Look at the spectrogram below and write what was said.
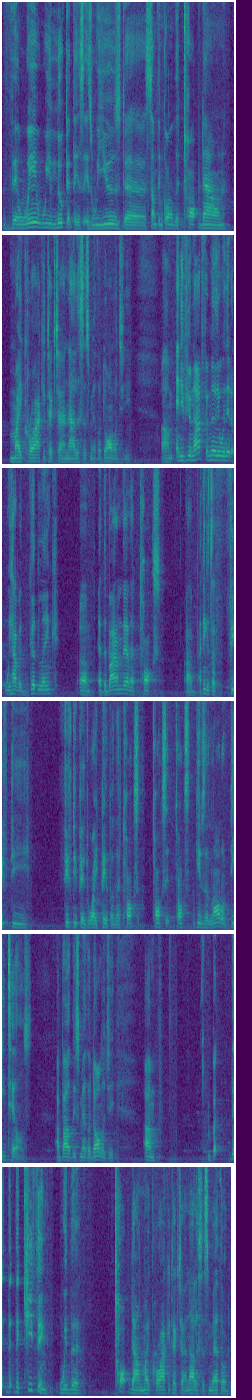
the way we looked at this is we used uh, something called the top-down microarchitecture analysis methodology. Um, and if you're not familiar with it, we have a good link um, at the bottom there that talks, uh, I think it's a 50, 50 page white paper that talks, talks, it talks, gives a lot of details about this methodology. Um, but the, the, the, key thing with the top down microarchitecture analysis method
